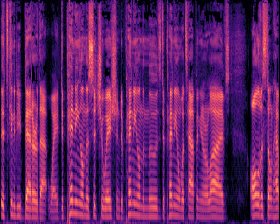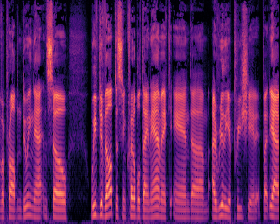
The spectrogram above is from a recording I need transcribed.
it's going to be better that way, depending on the situation, depending on the moods, depending on what's happening in our lives all of us don't have a problem doing that. And so we've developed this incredible dynamic, and um, I really appreciate it. But yeah,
